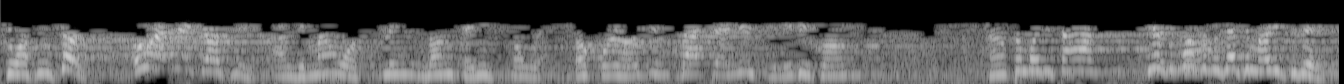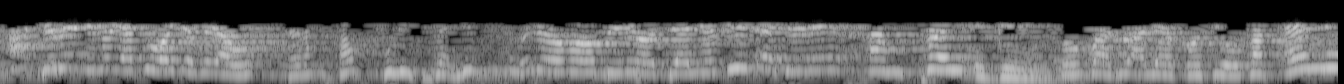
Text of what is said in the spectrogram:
she was in church. Ó wà ní ìjọsìn. And the man was playing lawn tennis somewhere. Ọkùnrin ọ̀hún ti ń gbá tẹ́nísì níbì kan. And somebody said, ah, you're supposed to be getting married today. Àṣírí ló yẹ kí wọ́n ṣe ìgbéyàwó. How foolish girl. You- Ó ní ọmọbìnrin ọ̀jẹ̀ yẹn bí kékeré. I'm praying again. Mo ń gbàdúrà lẹ́ẹ̀kan sí o. That any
